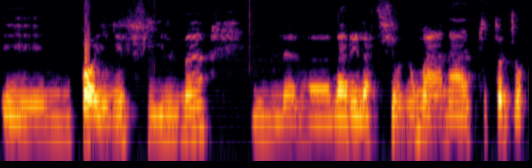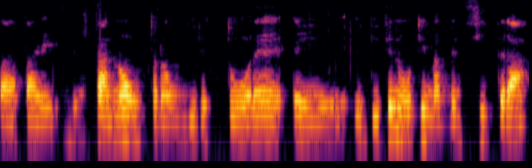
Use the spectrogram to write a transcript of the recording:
E poi nel film il, la relazione umana è tutta giocata in realtà non tra un direttore e, i detenuti, ma bensì tra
